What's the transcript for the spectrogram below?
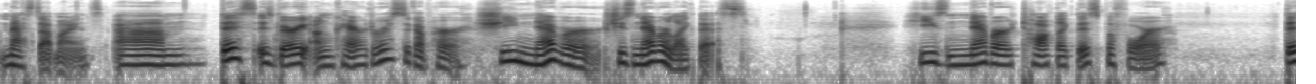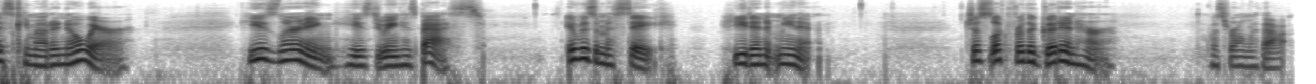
messed up minds. Um, this is very uncharacteristic of her. She never, she's never like this. He's never talked like this before. This came out of nowhere. He is learning. He is doing his best. It was a mistake. He didn't mean it. Just look for the good in her. What's wrong with that?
